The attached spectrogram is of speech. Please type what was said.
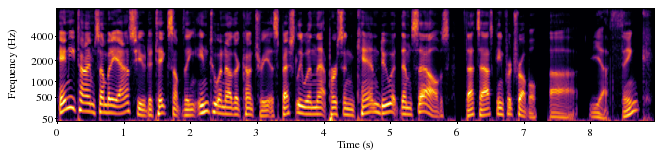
Anytime somebody asks you to take something into another country, especially when that person can do it themselves, that's asking for trouble. Uh, you think?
